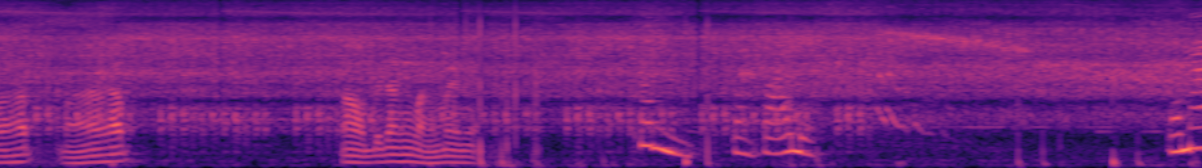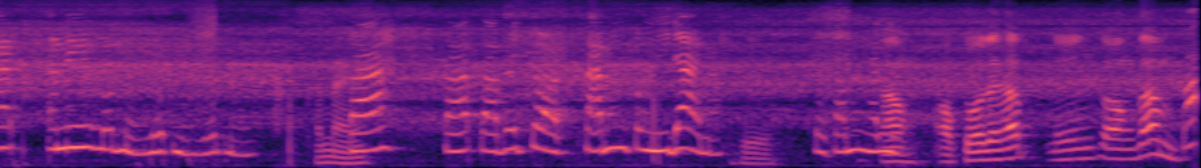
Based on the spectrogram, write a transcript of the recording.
มาครับมาครับอ้าวไปนั่งหลังแม่เนี่ย ขึ้นฝั่งซ้ายเลยป้ามาอันนี้รถหนูรถหนูรถหนูคันไหนป้าป้าป้าไปจอดซ้ำตรงนี้ได้นะโอเคจะซ้ำงั้นเลเอายออกตัวเลยครับหนึ่งสองสามไป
